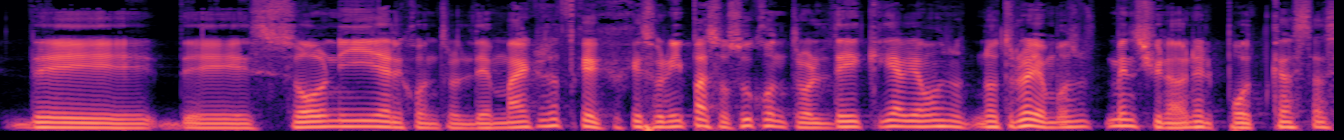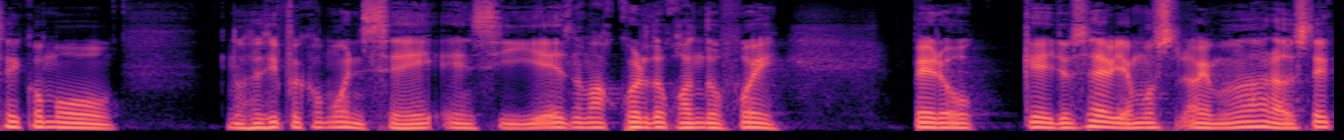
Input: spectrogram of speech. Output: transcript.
de, de, Sony, el control de Microsoft, que, que Sony pasó su control de que habíamos, nosotros lo habíamos mencionado en el podcast hace como, no sé si fue como en, C, en CES, no me acuerdo cuándo fue, pero que ellos habíamos, habíamos hablado de,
